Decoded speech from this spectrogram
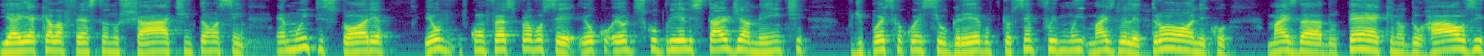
E aí aquela festa no chat. Então, assim, é muita história. Eu confesso para você, eu, eu descobri eles tardiamente, depois que eu conheci o grego, porque eu sempre fui muito, mais do eletrônico, mais da, do techno, do house.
